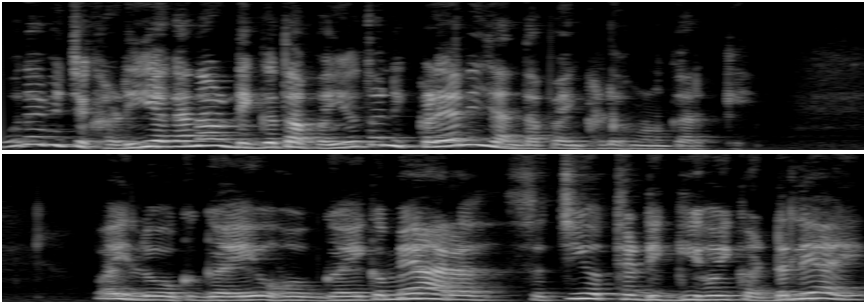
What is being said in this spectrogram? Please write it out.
ਉਹਦੇ ਵਿੱਚ ਖੜੀ ਹੈ, ਕਹਿੰਦਾ ਉਹ ਡਿੱਗ ਤਾਂ ਪਈ, ਉਹ ਤਾਂ ਨਿਕਲਿਆ ਨਹੀਂ ਜਾਂਦਾ ਪੈਂਖੜ ਹੋਣ ਕਰਕੇ। ਭਾਈ ਲੋਕ ਗਏ, ਉਹ ਗਏ ਘੁਮਿਆਰ, ਸੱਚੀ ਉੱਥੇ ਡਿੱਗੀ ਹੋਈ ਕੱਢ ਲਿਆਏ।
